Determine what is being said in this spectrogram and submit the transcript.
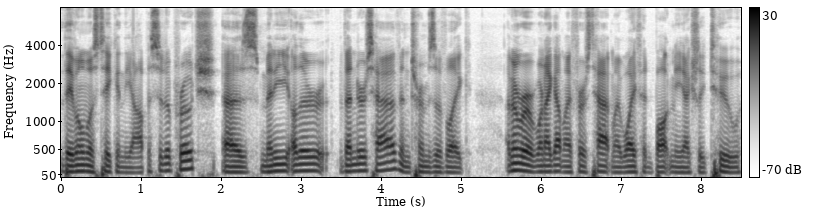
they've almost taken the opposite approach as many other vendors have in terms of like i remember when i got my first hat my wife had bought me actually two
